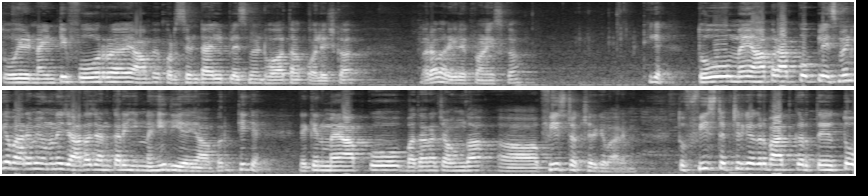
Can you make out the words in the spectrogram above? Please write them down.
तो ये 94 फोर यहाँ पे परसेंटाइल प्लेसमेंट हुआ था कॉलेज का बराबर इलेक्ट्रॉनिक्स का। ठीक है? तो मैं यहाँ पर आपको प्लेसमेंट के बारे में उन्होंने ज़्यादा जानकारी नहीं दी है यहाँ पर ठीक है? लेकिन मैं आपको बताना चाहूँगा फ़ीस स्ट्रक्चर के बारे में। तो फ़ीस स्ट्रक्चर की अगर बात करते हैं तो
